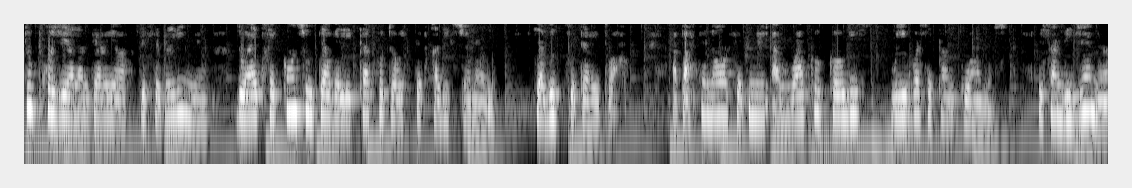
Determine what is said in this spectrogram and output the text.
Tout projet à l'intérieur de cette ligne doit être consulté avec les quatre autorités traditionnelles qui habitent ce territoire, appartenant aux ethnies Anuaco, Kogis, Wiwas et Kankuanos. Les indigènes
